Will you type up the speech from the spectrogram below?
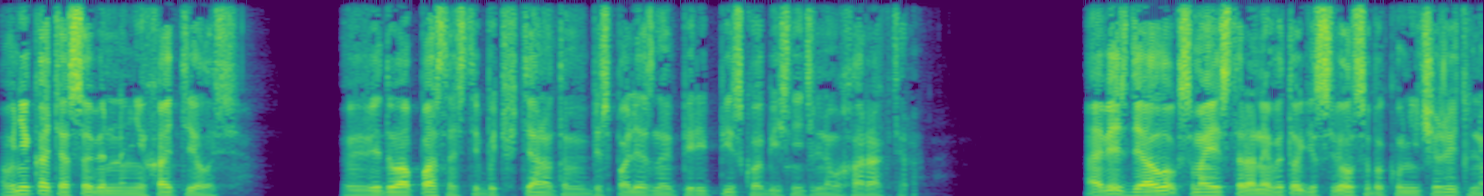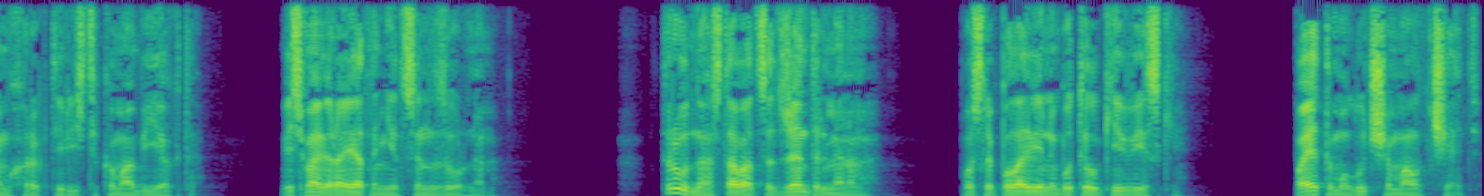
Вникать особенно не хотелось, ввиду опасности быть втянутым в бесполезную переписку объяснительного характера. А весь диалог с моей стороны в итоге свелся бы к уничижительным характеристикам объекта, весьма вероятно нецензурным. Трудно оставаться джентльменом после половины бутылки виски, поэтому лучше молчать.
